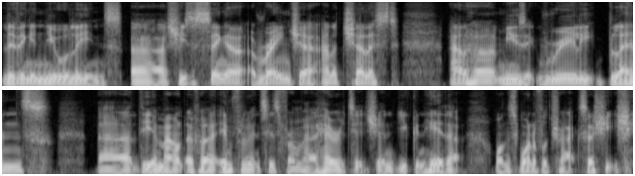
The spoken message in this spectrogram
living in New Orleans. Uh, she's a singer, arranger, and a cellist, and her music really blends. Uh, the amount of her influences from her heritage, and you can hear that on this wonderful track. So she, she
